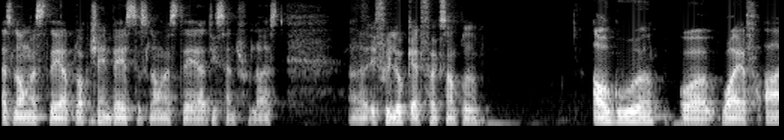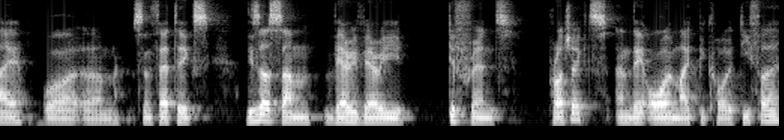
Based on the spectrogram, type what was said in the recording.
as long as they are blockchain based, as long as they are decentralized. Uh, if we look at, for example, Augur or YFI or um, Synthetix, these are some very, very different projects, and they all might be called DeFi.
